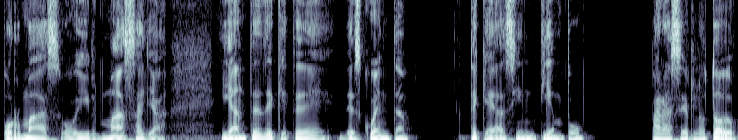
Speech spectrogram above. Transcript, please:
por más o ir más allá. Y antes de que te des cuenta, te quedas sin tiempo para hacerlo todo.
